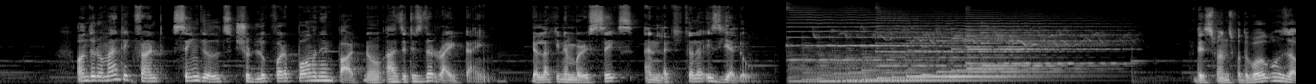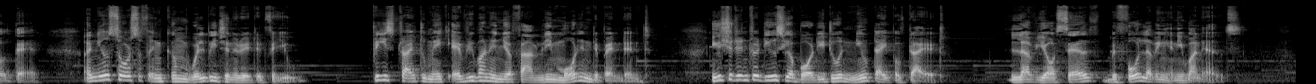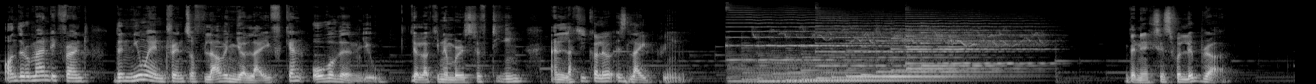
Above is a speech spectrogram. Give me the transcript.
On the romantic front, singles should look for a permanent partner as it is the right time. Your lucky number is 6 and lucky color is yellow. This one's for the Virgos out there. A new source of income will be generated for you. Please try to make everyone in your family more independent. You should introduce your body to a new type of diet. Love yourself before loving anyone else. On the romantic front, the new entrance of love in your life can overwhelm you. Your lucky number is 15 and lucky color is light green. The next is for Libra.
